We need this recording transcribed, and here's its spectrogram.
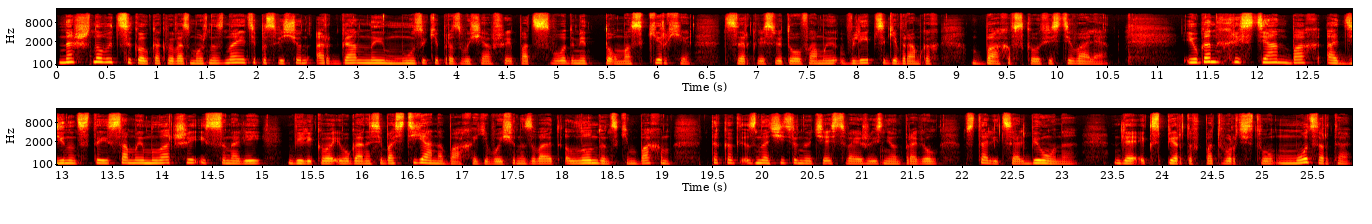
Наш новый цикл, как вы, возможно, знаете, посвящен органной музыке, прозвучавшей под сводами Томас Кирхе, церкви Святого Фомы в Лейпциге в рамках Баховского фестиваля. Иоганн Христиан Бах XI, самый младший из сыновей великого Иоганна Себастьяна Баха. Его еще называют лондонским Бахом, так как значительную часть своей жизни он провел в столице Альбиона. Для экспертов по творчеству Моцарта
